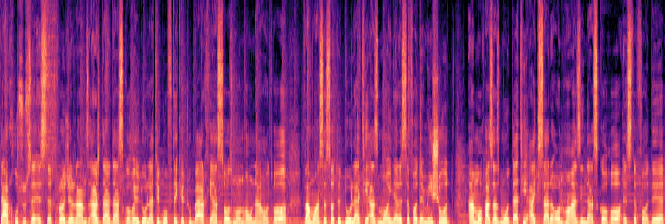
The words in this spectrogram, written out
در خصوص استخراج رمز ارز در دستگاه های دولتی گفته که تو برخی از سازمان ها و نهادها و مؤسسات دولتی از ماینر استفاده می‌شد اما پس از مدتی اکثر آنها از این دستگاه ها استفاده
